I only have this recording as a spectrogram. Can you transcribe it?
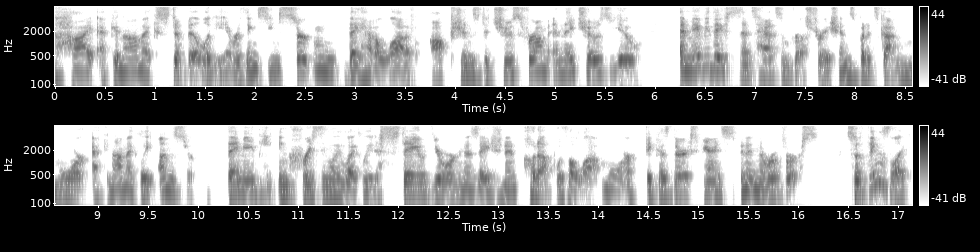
high economic stability. Everything seems certain. They had a lot of options to choose from, and they chose you. And maybe they've since had some frustrations, but it's gotten more economically uncertain. They may be increasingly likely to stay with your organization and put up with a lot more because their experience has been in the reverse. So things like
